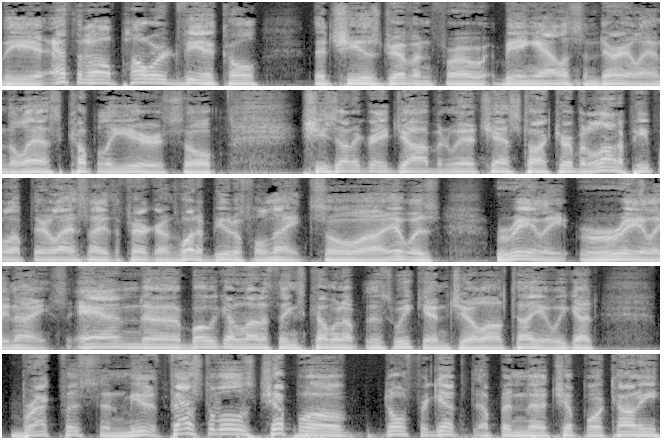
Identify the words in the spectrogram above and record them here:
the ethanol powered vehicle that she has driven for being Alice in Dairyland the last couple of years. So she's done a great job, and we had a chance to talk to her. But a lot of people up there last night at the fairgrounds. What a beautiful night! So uh, it was really, really nice. And uh, boy, we got a lot of things coming up this weekend, Jill. I'll tell you, we got breakfast and music festivals. Chippewa, don't forget, up in uh, Chippewa County,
